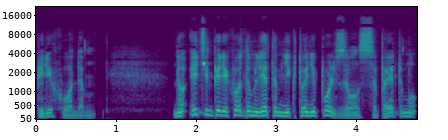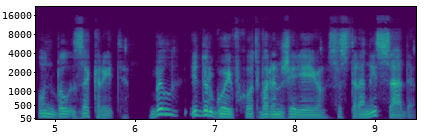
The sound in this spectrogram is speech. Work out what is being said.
переходом. Но этим переходом летом никто не пользовался, поэтому он был закрыт. Был и другой вход в оранжерею со стороны сада.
